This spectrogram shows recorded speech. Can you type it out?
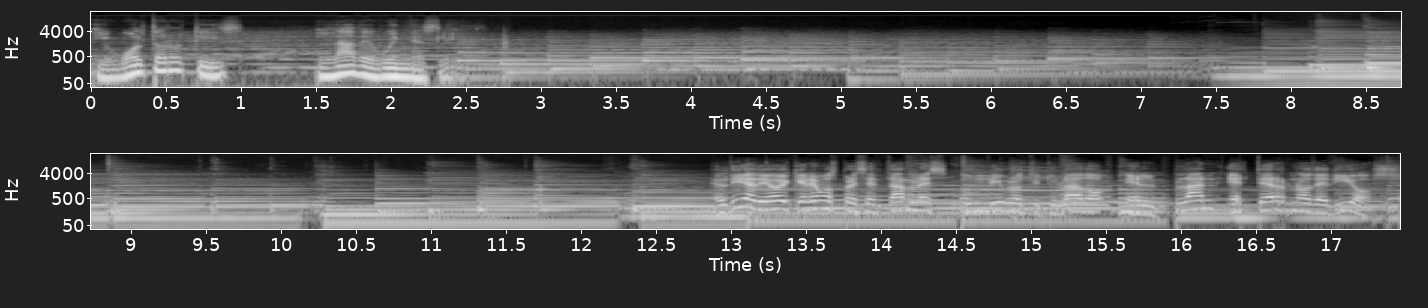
y Walter Ortiz, la de Winnesley. El día de hoy queremos presentarles un libro titulado El Plan Eterno de Dios,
